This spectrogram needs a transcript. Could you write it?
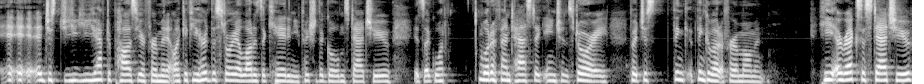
it, it, just you, you have to pause here for a minute. Like if you heard the story a lot as a kid and you picture the golden statue, it's like what what a fantastic ancient story. But just think think about it for a moment. He erects a statue,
